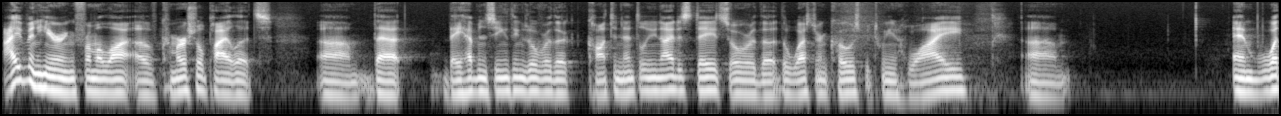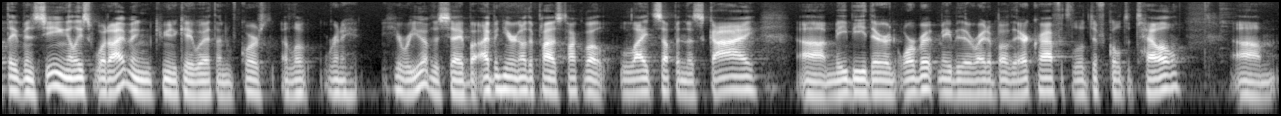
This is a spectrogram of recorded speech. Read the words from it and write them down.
I've been hearing from a lot of commercial pilots um, that they have been seeing things over the continental United States, over the, the western coast between Hawaii. Um, and what they've been seeing, at least what I've been communicated with, and of course, I love, we're going to hear what you have to say, but I've been hearing other pilots talk about lights up in the sky. Uh, maybe they're in orbit, maybe they're right above the aircraft. It's a little difficult to tell. Um,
